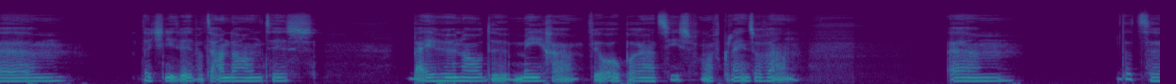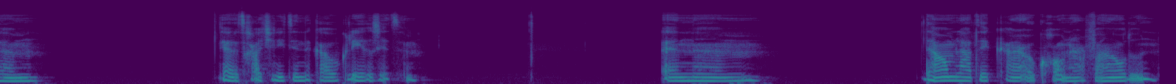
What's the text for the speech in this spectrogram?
Um, dat je niet weet wat er aan de hand is. Bij hun al de mega veel operaties vanaf kleins af aan. Um, dat, ja, dat gaat je niet in de koude kleren zitten. En daarom laat ik haar ook gewoon haar verhaal doen.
